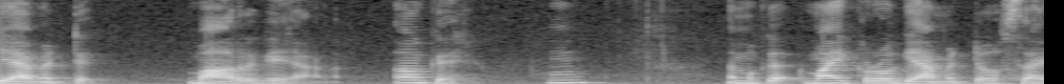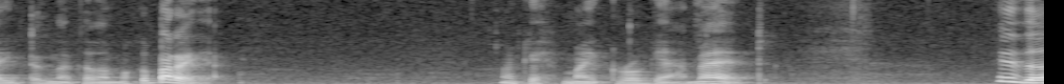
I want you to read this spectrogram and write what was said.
ഗ്യാമറ്റ് മാറുകയാണ്. ഓക്കെ നമുക്ക് മൈക്രോ ഗ്യാമറ്റോസൈറ്റ് എന്നൊക്കെ നമുക്ക് പറയാം. ഓക്കെ മൈക്രോ ഗ്യാമറ്റ് ഇത്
